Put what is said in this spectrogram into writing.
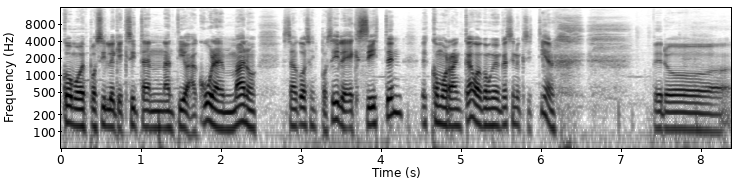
¿cómo es posible que existan antivacunas, hermano? Esa cosa es imposible. ¿Existen? Es como Rancagua, como que casi no existían. Pero.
